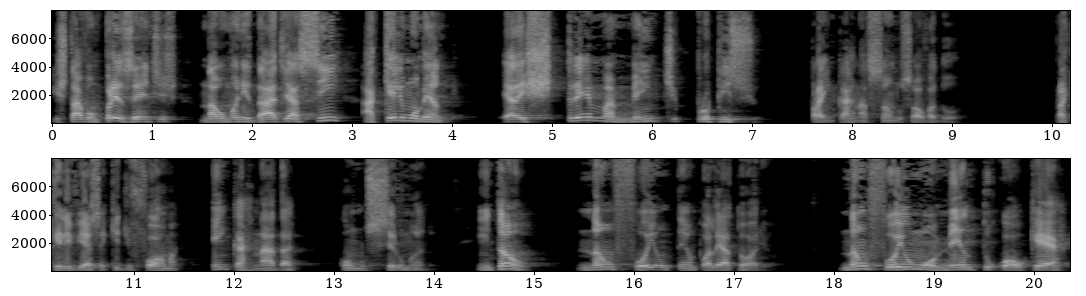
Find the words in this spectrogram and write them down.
estavam presentes na humanidade, e assim, aquele momento era extremamente propício para a encarnação do Salvador, para que ele viesse aqui de forma encarnada como ser humano. Então, não foi um tempo aleatório, não foi um momento qualquer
